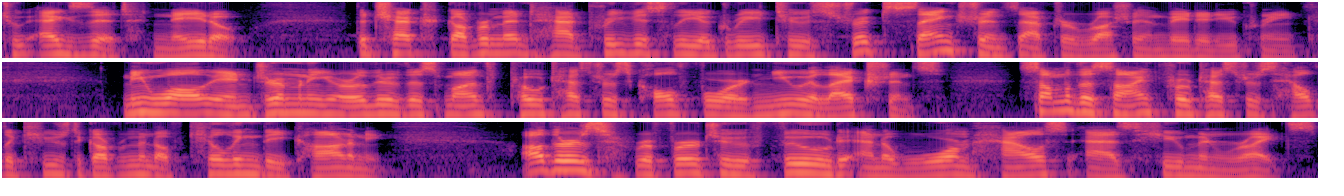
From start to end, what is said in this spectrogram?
to exit NATO. The Czech government had previously agreed to strict sanctions after Russia invaded Ukraine. Meanwhile, in Germany earlier this month, protesters called for new elections. Some of the signs protesters held accused the government of killing the economy. Others refer to food and a warm house as human rights.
